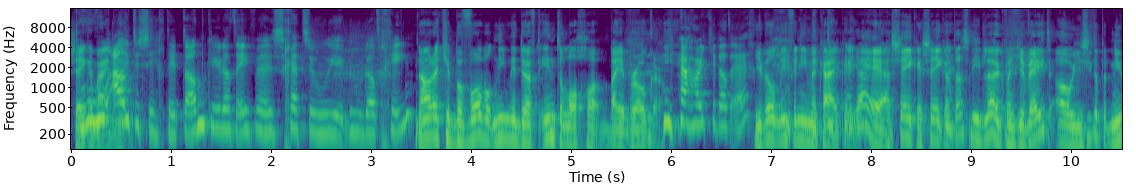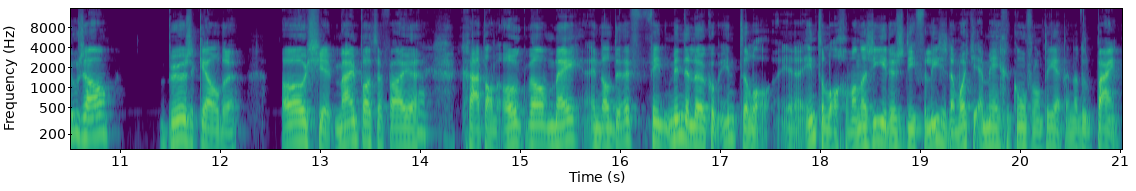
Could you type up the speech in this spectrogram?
Zeker bij hoe een- uitte zich dit dan? Kun je dat even schetsen hoe, je, hoe dat ging? Nou, dat je bijvoorbeeld niet meer durft in te loggen bij je broker. Ja, had je dat echt? Je wilt liever niet meer kijken. Ja, ja, ja, zeker, zeker. Dat is niet leuk, want je weet, oh, je ziet op het nieuws al, beurzen kelderen. Oh shit, mijn portefeuille gaat dan ook wel mee. En dan vind ik het minder leuk om in te, lo- eh, in te loggen, want dan zie je dus die verliezen. Dan word je ermee geconfronteerd en dat doet pijn.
